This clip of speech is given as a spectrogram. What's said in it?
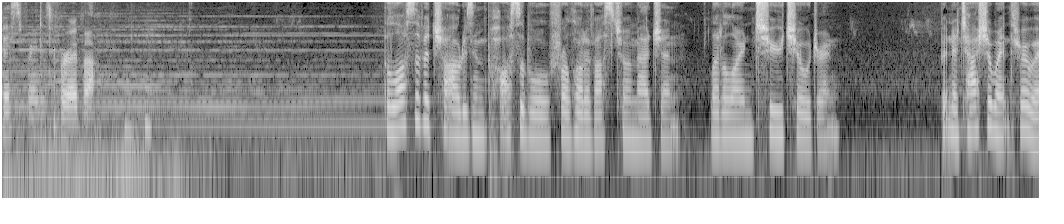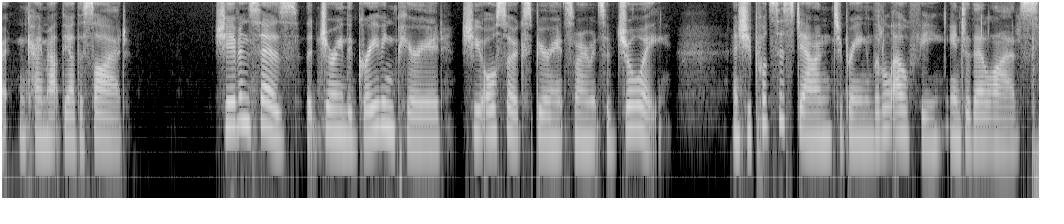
Best friends forever. The loss of a child is impossible for a lot of us to imagine, let alone two children. But Natasha went through it and came out the other side. She even says that during the grieving period, she also experienced moments of joy, and she puts this down to bringing little Alfie into their lives.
